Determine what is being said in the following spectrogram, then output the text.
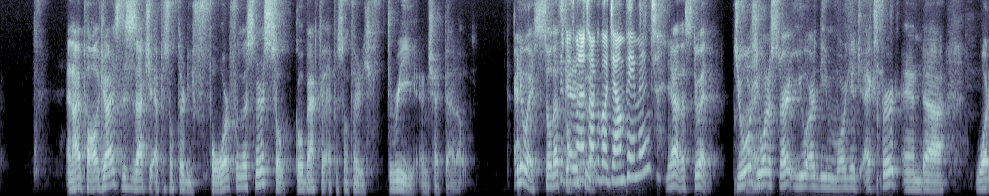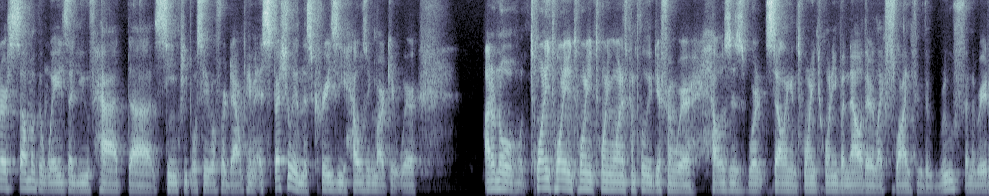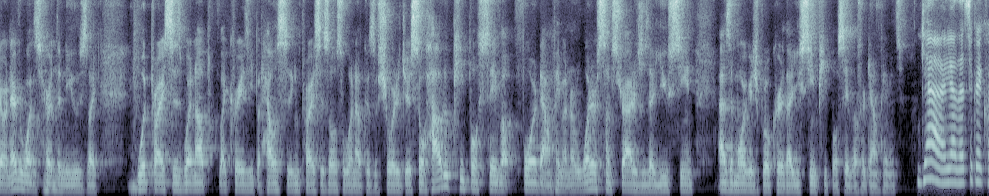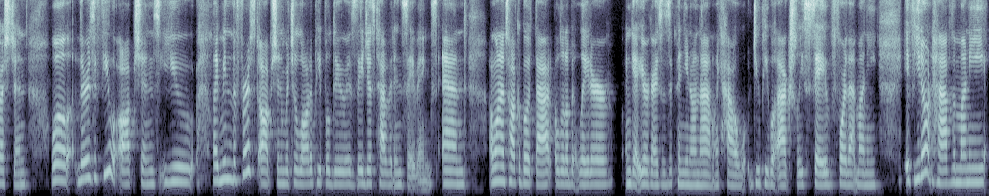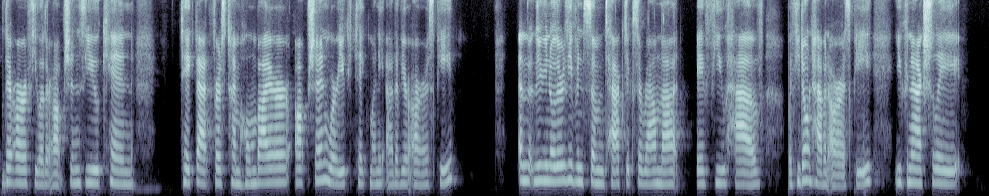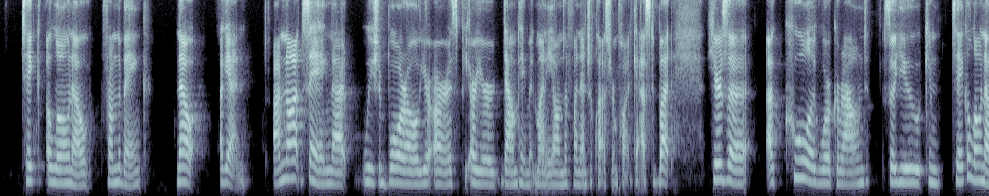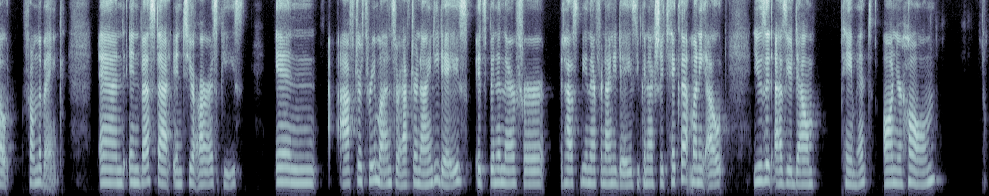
And I apologize. This is actually episode 34 for listeners. So go back to episode 33 and check that out. Anyways, so let's you guys want to talk it. about down payment? Yeah, let's do it. Jules, right. you want to start? You are the mortgage expert. And uh, what are some of the ways that you've had uh, seen people save up for down payment, especially in this crazy housing market where I don't know, 2020 and 2021 is completely different where houses weren't selling in 2020, but now they're like flying through the roof and the radar. And everyone's heard the news like wood prices went up like crazy, but housing prices also went up because of shortages. So, how do people save up for down payment, or what are some strategies that you've seen as a mortgage broker that you've seen people save up for down payments? Yeah, yeah, that's a great question. Well, there's a few options. You, I mean, the first option, which a lot of people do, is they just have it in savings. And I want to talk about that a little bit later and get your guys' opinion on that. Like, how do people actually save for that money? If you don't have the money, there are a few other options. You can take that first time home buyer option where you can take money out of your RSP. And, you know, there's even some tactics around that if you have if you don't have an RSP, you can actually take a loan out from the bank. Now, again, I'm not saying that we should borrow your RSP or your down payment money on the financial classroom podcast, but here's a, a cool workaround. So you can take a loan out from the bank and invest that into your RSPs in after three months or after 90 days. It's been in there for it has to be in there for 90 days. You can actually take that money out, use it as your down payment on your home.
